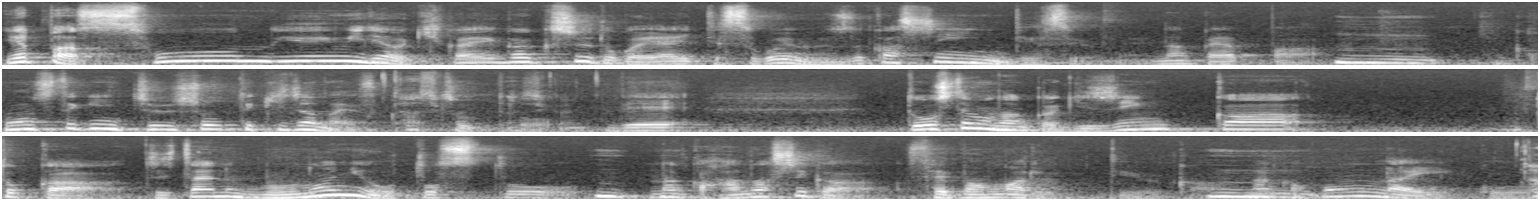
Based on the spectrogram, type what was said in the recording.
やっぱそういう意味では機械学習とか AI ってすごい難しいんですよね。なんかやっぱうん、本質的に抽象的じゃないですか確ちょっと。でどうしてもなんか擬人化とか実際のものに落とすと、うん。なんか話が狭まるっていうか、うん。なんか本来こあ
